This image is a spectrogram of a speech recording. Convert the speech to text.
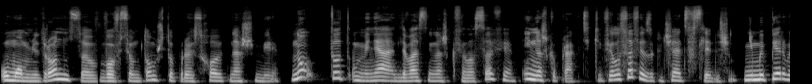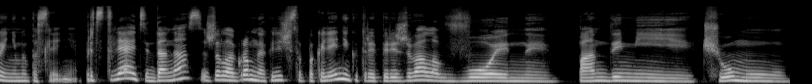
умом не тронуться во всем том, что происходит в нашем мире. Ну, тут у меня для вас немножко философии и немножко практики. Философия заключается в следующем. Не мы первые, не мы последние. Представляете, до нас жило огромное количество поколений, которые переживало войны, пандемии, чуму,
